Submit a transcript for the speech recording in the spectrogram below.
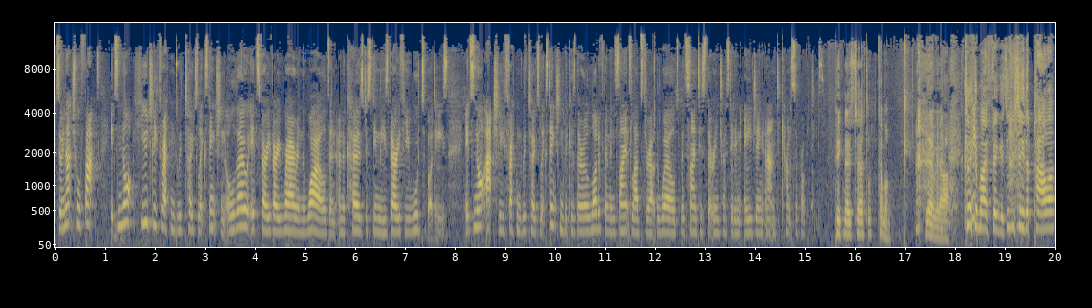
So in actual fact, it's not hugely threatened with total extinction, although it's very, very rare in the wild and, and occurs just in these very few water bodies. It's not actually threatened with total extinction because there are a lot of them in science labs throughout the world with scientists that are interested in aging and anti-cancer properties. Pig-nosed turtle. Come on. There we are. Click of my fingers. Did you see the power?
